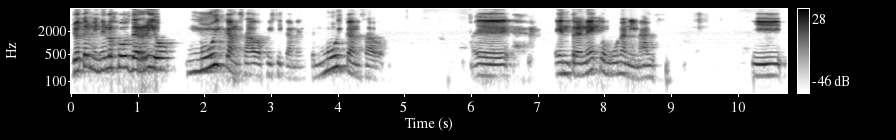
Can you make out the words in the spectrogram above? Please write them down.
yo terminé los Juegos de Río muy cansado físicamente, muy cansado. Eh, entrené como un animal y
